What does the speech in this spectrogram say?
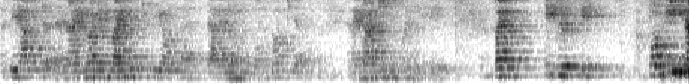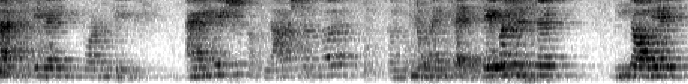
the day after and I got invited to be on that dialogue and I'm not here and I can't change my ticket. But it, it, for me, that's a very important thing. Aggregation of large numbers, like you said, stay persistent, be dogged,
